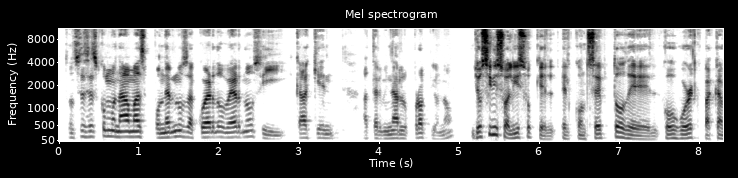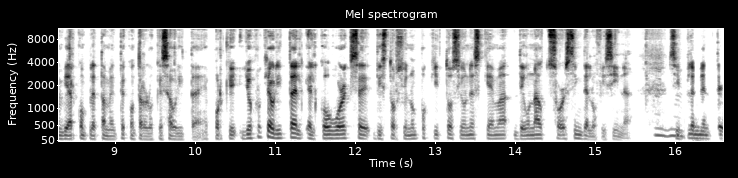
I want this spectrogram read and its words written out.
Entonces es como nada más ponernos de acuerdo, vernos y cada quien a terminar lo propio, ¿no? Yo sí visualizo que el, concepto del cowork va a cambiar completamente contra lo que es ahorita, ¿eh? porque yo creo que ahorita el, el, cowork se distorsionó un poquito hacia un esquema de un outsourcing de la oficina. Simplemente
